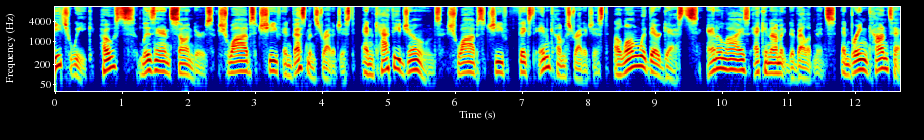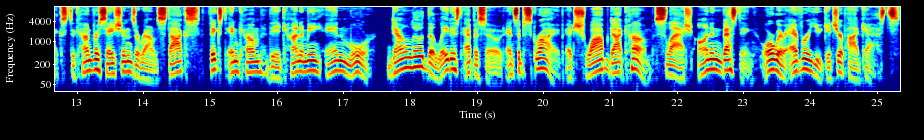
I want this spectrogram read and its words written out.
Each week, hosts Liz Ann Sonders, Schwab's chief investment strategist, and Kathy Jones, Schwab's chief fixed income strategist, along with their guests, analyze economic developments and bring context to conversations around stocks, fixed income, the economy, and more. Download the latest episode and subscribe at schwab.com slash on investing or wherever you get your podcasts.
